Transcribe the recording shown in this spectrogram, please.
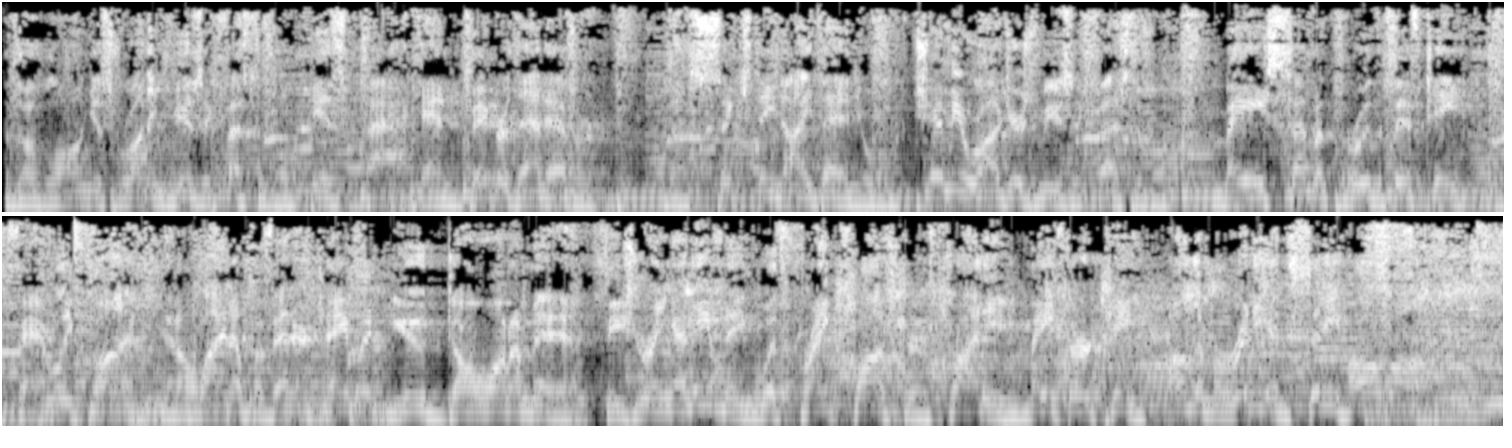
The longest running music festival is back and bigger than ever. The 69th annual Jimmie Rodgers Music Festival, May 7th through the 15th. Family fun and a lineup of entertainment you don't want to miss. Featuring an evening with Frank Foster, Friday, May 13th on the Meridian City Hall lawn.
